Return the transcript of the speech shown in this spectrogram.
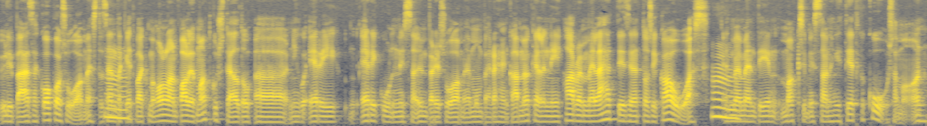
ylipäänsä koko Suomesta sen mm. takia, että vaikka me ollaan paljon matkusteltu öö, niin kuin eri, eri kunnissa ympäri Suomea mun perheen kanssa mökelle, niin harvemmin me lähdettiin sinne tosi kauas. Mm. Että me mentiin maksimissaan ainakin, tiedätkö, Kuusamoon,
